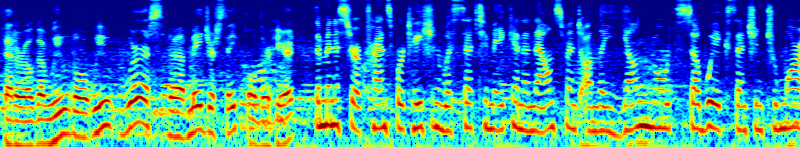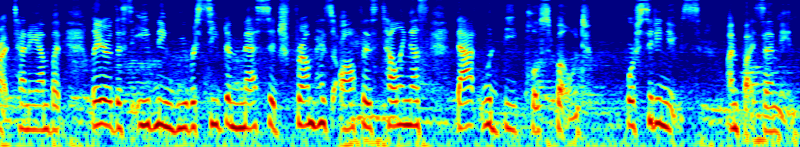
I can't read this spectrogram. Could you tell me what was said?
federal government. We, we, we're a major stakeholder here. The Minister of Transportation was set to make an announcement on the Yonge North subway extension tomorrow at 10 a.m., but later this evening we received a message from his office telling us that would be postponed. For City News, I'm Faiza Amin.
